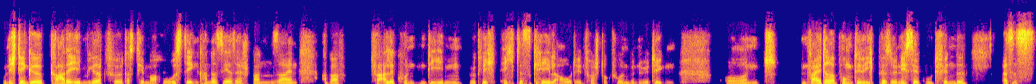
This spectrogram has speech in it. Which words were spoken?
Und ich denke, gerade eben, wie gesagt, für das Thema Hosting kann das sehr, sehr spannend sein, aber für alle Kunden, die eben wirklich echte Scale-out-Infrastrukturen benötigen. Und ein weiterer Punkt, den ich persönlich sehr gut finde, es ist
